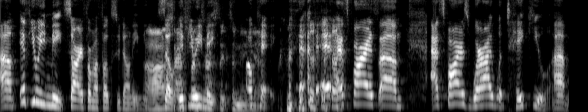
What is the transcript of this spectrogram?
Um, if you eat meat, sorry for my folks who don't eat meat. Uh, so if you eat meat, me, okay. Yeah. as far as um, as far as where I would take you, um,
